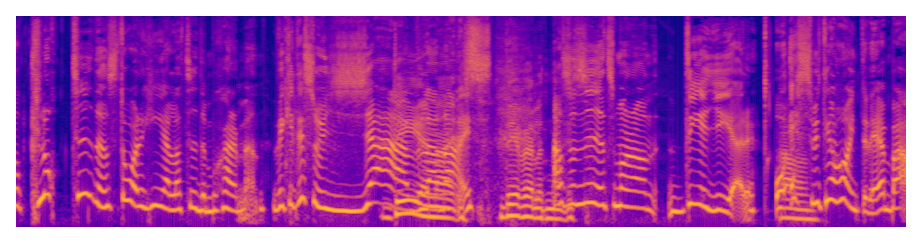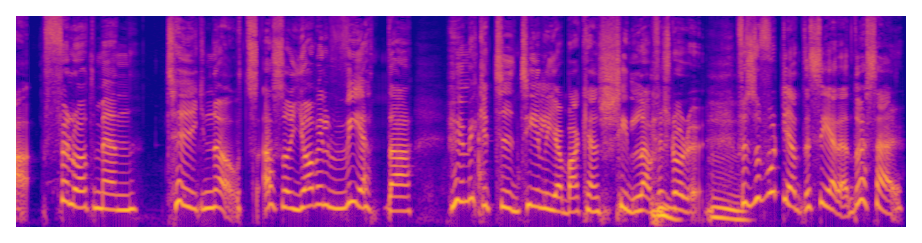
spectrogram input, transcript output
Och klocktiden står hela tiden på skärmen, vilket är så jävla det är nice. nice. Det är väldigt nice. Alltså Nyhetsmorgon, det ger. Och Ja. SVT har inte det. Jag bara, förlåt men take notes. Alltså jag vill veta hur mycket tid till jag bara kan chilla, förstår du? Mm. För så fort jag inte ser den, då är jag så här,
